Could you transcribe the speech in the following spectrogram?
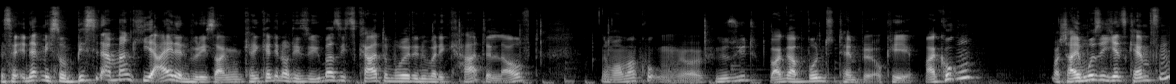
Das erinnert mich so ein bisschen an Monkey Island, würde ich sagen. Kennt, ihr noch diese Übersichtskarte, wo ihr denn über die Karte lauft? Dann wollen wir mal gucken. Ja, hier sieht Vagabund-Tempel. Okay, mal gucken. Wahrscheinlich muss ich jetzt kämpfen.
